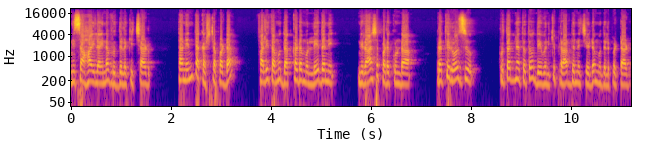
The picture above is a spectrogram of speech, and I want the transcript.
నిస్సహాయులైన వృద్ధులకిచ్చాడు. తనెంత కష్టపడ్డా ఫలితము దక్కడము లేదని నిరాశపడకుండా ప్రతిరోజు కృతజ్ఞతతో దేవునికి ప్రార్థన చేయడం మొదలుపెట్టాడు.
